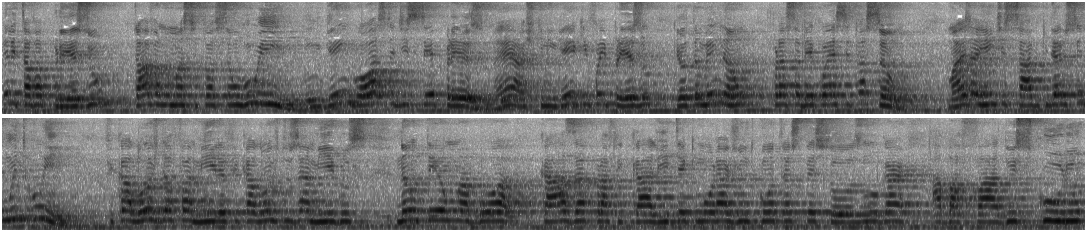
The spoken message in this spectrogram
Ele estava preso, estava numa situação ruim. Ninguém gosta de ser preso, né? Acho que ninguém aqui foi preso, eu também não, para saber qual é a situação. Mas a gente sabe que deve ser muito ruim. Ficar longe da família, ficar longe dos amigos, não ter uma boa casa para ficar ali, ter que morar junto com outras pessoas, um lugar abafado, escuro.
